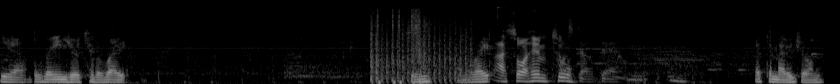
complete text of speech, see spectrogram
Yeah, the ranger to the right. See him on the right? I saw him too. Down. That's the medic drone.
